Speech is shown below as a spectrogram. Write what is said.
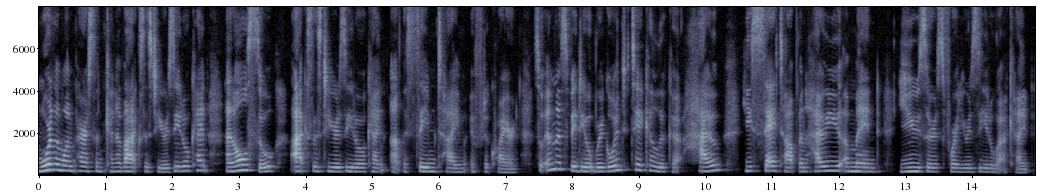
More than one person can have access to your Xero account and also access to your Xero account at the same time if required. So in this video, we're going to take a look at how you set up and how you amend users for your Xero account.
